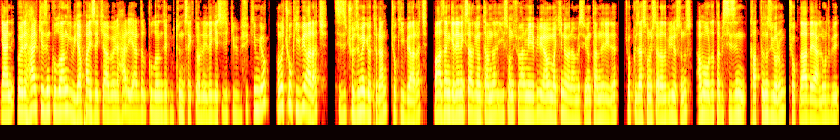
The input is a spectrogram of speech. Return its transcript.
Yani böyle herkesin kullandığı gibi yapay zeka böyle her yerde kullanılacak bütün sektörle ele geçecek gibi bir fikrim yok. Ama çok iyi bir araç. Sizi çözüme götüren çok iyi bir araç. Bazen geleneksel yöntemler iyi sonuç vermeyebiliyor ama makine öğrenmesi yöntemleriyle çok güzel sonuçlar alabiliyorsunuz. Ama orada tabii sizin kattığınız yorum çok daha değerli. Orada bir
